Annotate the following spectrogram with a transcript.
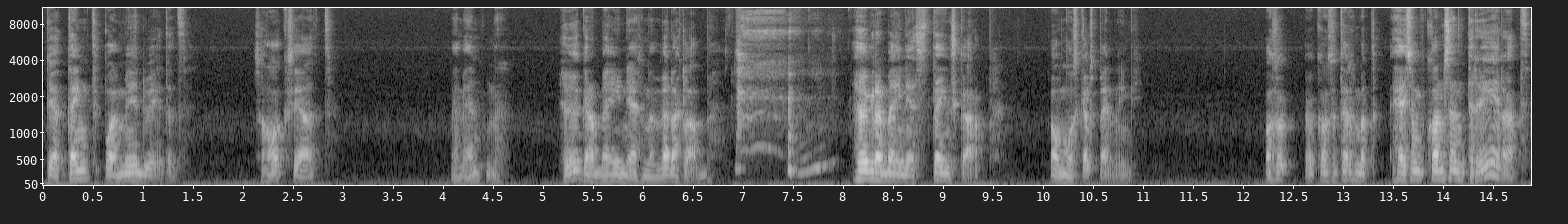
det jag tänkte på är medvetet så också jag att men vänta nu, högra benet är som en väderklabb. högra benet är stenskarp av muskelspänning. Och så jag konstaterade som att det är som koncentrerat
